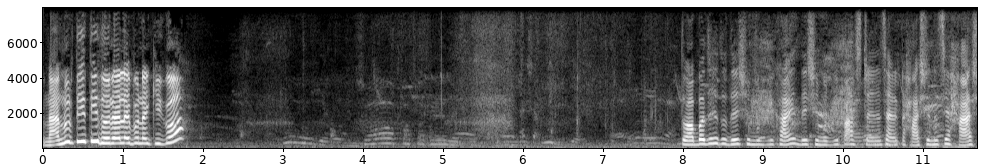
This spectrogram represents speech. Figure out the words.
নানুর তিতি ধরে লাইব না কি গো? তো আব্বা যেহেতু দেশি মুরগি খায় দেশি মুরগি পাঁচটা এনেছে আর একটা হাঁস এনেছে। হাঁস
